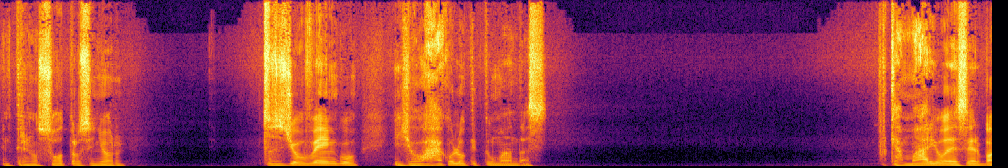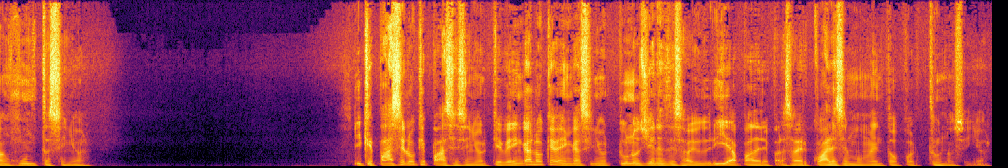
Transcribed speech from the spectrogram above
entre nosotros, Señor. Entonces yo vengo y yo hago lo que tú mandas. Porque amar y obedecer van juntas, Señor. Y que pase lo que pase, Señor, que venga lo que venga, Señor, tú nos llenes de sabiduría, Padre, para saber cuál es el momento oportuno, Señor.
